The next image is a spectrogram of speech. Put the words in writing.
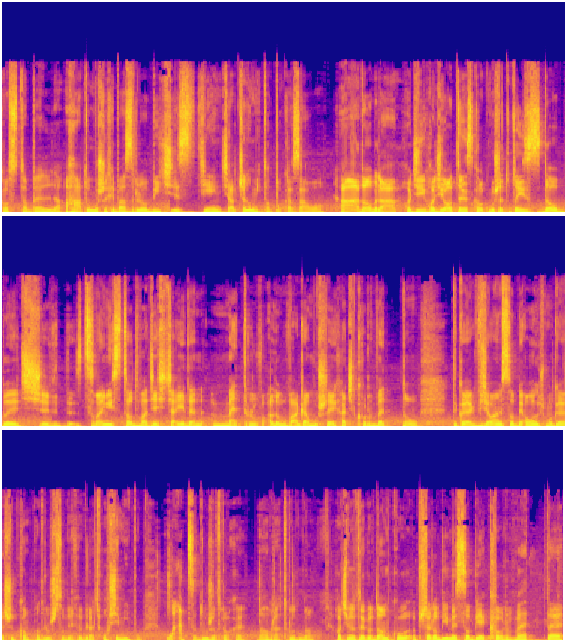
Costa Bella. Aha, tu muszę chyba zrobić zdjęcia. Czemu mi to pokazało? A, dobra, chodzi, chodzi o ten skok. Muszę tutaj zdobyć y, co najmniej 121 metrów, ale uwaga, muszę jechać korwetą. Tylko jak wziąłem sobie... O, już mogę szybką podróż sobie wybrać. 8,5... Ład, za dużo trochę. Dobra, trudno. Chodźmy do tego domku, przerobimy sobie korwetę.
